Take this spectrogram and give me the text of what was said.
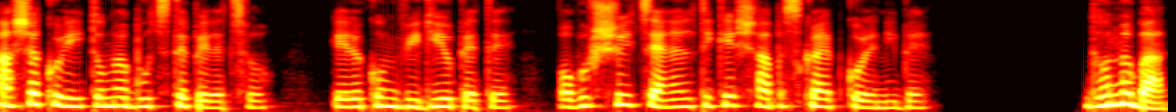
আশা করি তোমরা বুঝতে পেরেছ এরকম ভিডিও পেতে অবশ্যই চ্যানেলটিকে সাবস্ক্রাইব করে নিবে। ধন্যবাদ।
